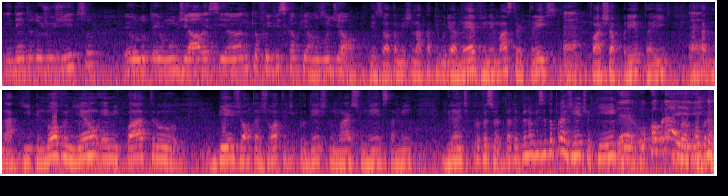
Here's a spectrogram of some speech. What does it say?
E dentro do Jiu-Jitsu, eu lutei o Mundial esse ano, que eu fui vice-campeão no Mundial. Exatamente, na categoria leve, né? Master 3, é. faixa preta aí, é. na, na equipe Nova União, M4 BJJ de Prudente, do Márcio Mendes também Grande professor. Tá devendo uma visita pra gente aqui, hein? É, vou cobrar vou ele. Cobrar.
